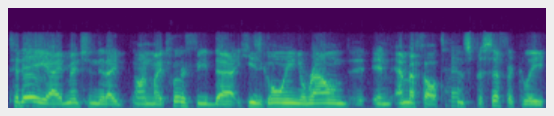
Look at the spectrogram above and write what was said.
today, I mentioned that I on my Twitter feed that he's going around in MFL 10 specifically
